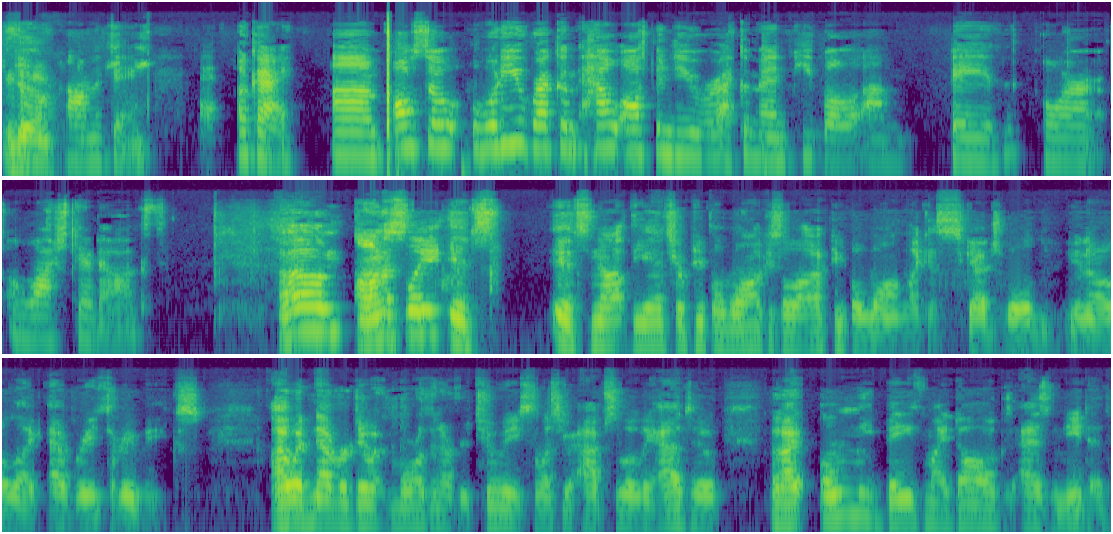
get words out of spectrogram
So yeah. common thing. Okay. Um, also, what do you recommend? How often do you recommend people um, bathe or wash their dogs? Um, honestly, it's it's not the answer people want because a lot of people want like a scheduled, you know, like every three weeks. I would never do it more than every two weeks unless you absolutely had to. But I only bathe my dogs as needed.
